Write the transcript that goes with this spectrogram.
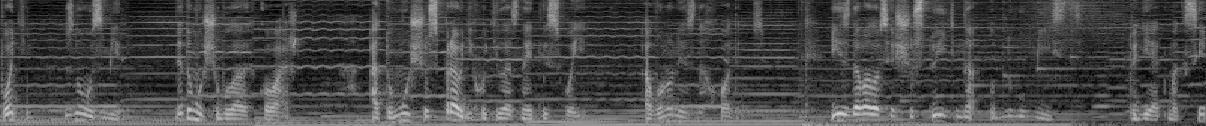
потім знову зміни. Не тому, що була легковажна, а тому, що справді хотіла знайти своє, а воно не знаходилось. Їй здавалося, що стоїть на одному місці, тоді як Максим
